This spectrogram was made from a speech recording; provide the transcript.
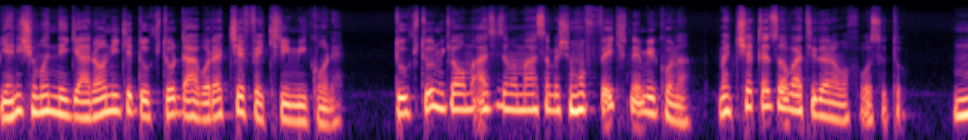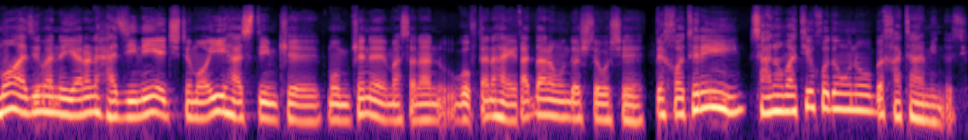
یعنی شما نگرانی که دکتر درباره چه فکری می‌کنه. دکتر میگه آقا من عزیزم من اصلا به شما فکر نمی‌کنم. من چه قضاوتی دارم آخه واسه تو؟ ما از این من نگران هزینه اجتماعی هستیم که ممکنه مثلا گفتن حقیقت برامون داشته باشه. به خاطر این سلامتی خودمون رو به خطر میندازیم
